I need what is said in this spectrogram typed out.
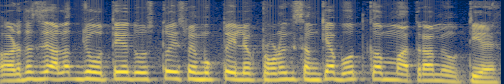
अर्धचालक जो होते हैं दोस्तों, इसमें मुक्त इलेक्ट्रॉनों की संख्या बहुत कम मात्रा में होती है।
